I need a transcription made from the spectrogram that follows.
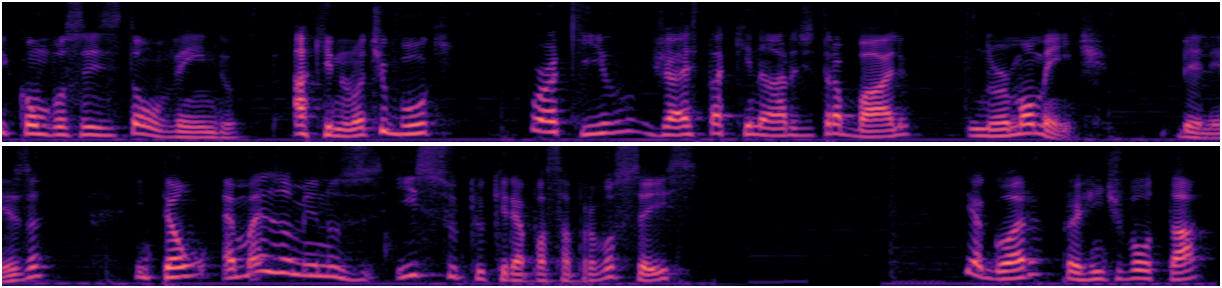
E como vocês estão vendo aqui no notebook, o arquivo já está aqui na área de trabalho normalmente, beleza? Então, é mais ou menos isso que eu queria passar para vocês. E agora, para a gente voltar,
